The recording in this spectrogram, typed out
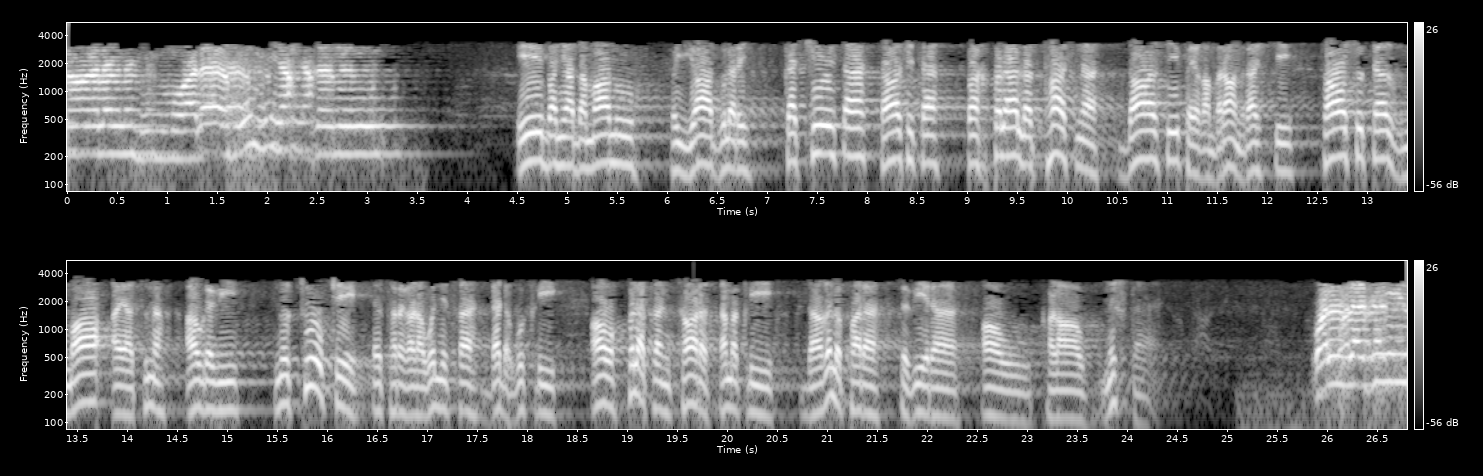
عليهم ولا هم يحزنون اے بنی آدمانو فیاد ولري کچیرتا تاسو ته پخپل له تاسو نه داسې پیغمبران راشي تاسو ته زما آیاتونه اوروي نو څوک چې ترغړونې څخه ډډه وکړي او خپل کنکار سم کړي داغه لپاره سویره او کړاو نشته والذين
